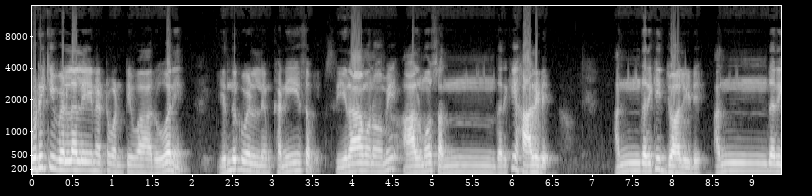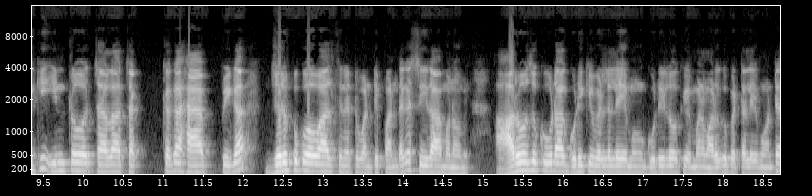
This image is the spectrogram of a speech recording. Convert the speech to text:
గుడికి వెళ్ళలేనటువంటి వారు అని. ఎందుకు వెళ్ళలేం? కనీసం శ్రీరామనవమి ఆల్మోస్ట్ అందరికీ హాలిడే. అందరికీ జాలీడే. అందరికీ ఇంట్లో చాలా చక్క చక్కగా హ్యాపీగా జరుపుకోవాల్సినటువంటి పండగ శ్రీరామనవమి. ఆ రోజు కూడా గుడికి వెళ్ళలేము గుడిలోకి మనం అడుగు పెట్టలేము అంటే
